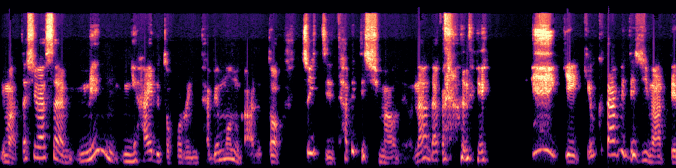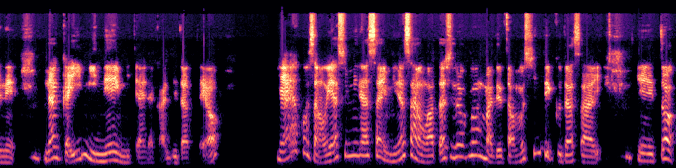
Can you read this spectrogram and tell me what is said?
でも私はさ、目に入るところに食べ物があると、ついつい食べてしまうのよな。だからね、結局食べてしまってね、なんか意味ねえみたいな感じだったよ。ややこさん、おやすみなさい。皆さん、私の分まで楽しんでください。えっ、ー、と、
